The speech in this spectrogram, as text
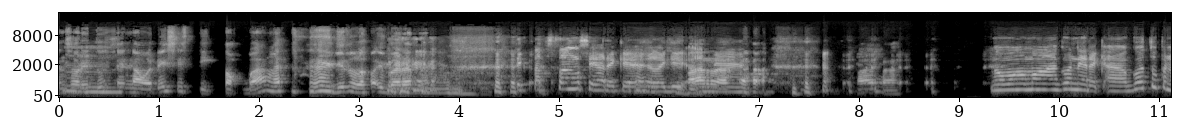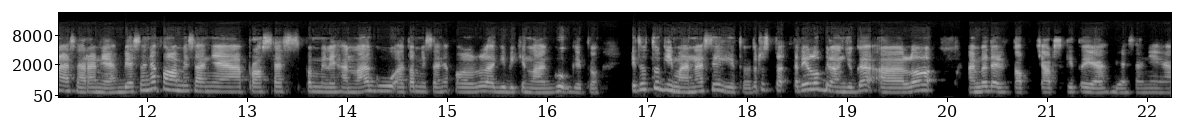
And sorry to Hmm. say nowadays is TikTok banget gitu loh ibaratnya. TikTok songs ya, Rick ya, lagi Parah. Ngomong-ngomong lagu nih, Rick, gue tuh penasaran ya. Biasanya kalau misalnya proses pemilihan lagu atau misalnya kalau lu lagi bikin lagu gitu, itu tuh gimana sih gitu? Terus tadi lu bilang juga eh, lo ambil dari top charts gitu ya biasanya ya.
